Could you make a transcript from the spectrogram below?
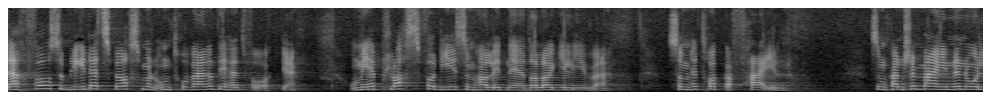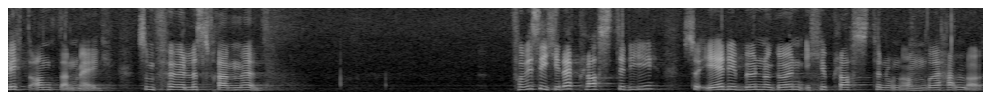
Derfor så blir det et spørsmål om troverdighet for oss. Om vi har plass for de som har litt nederlag i livet, som har tråkka feil, som kanskje mener noe litt annet enn meg, som føles fremmed. For hvis ikke det er plass til de, så er det i bunn og grunn ikke plass til noen andre heller.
